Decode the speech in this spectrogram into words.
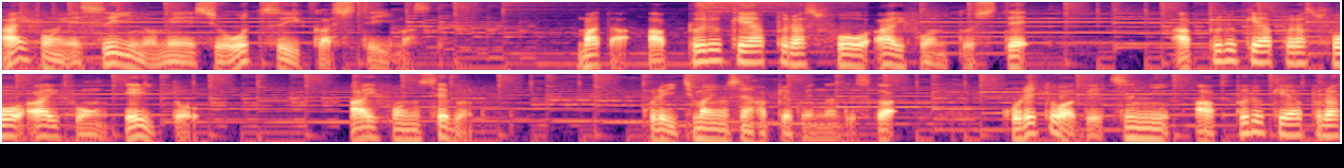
iPhone SE の名称を追加しています。また AppleCarePlus4iPhone として AppleCarePlus4iPhone8、iPhone7 これ14,800円なんですがこれとは別に Apple Care Plus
